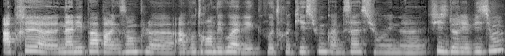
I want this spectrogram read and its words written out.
Après, euh, n'allez pas, par exemple, euh, à votre rendez-vous avec votre question comme ça sur une euh, fiche de révision,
